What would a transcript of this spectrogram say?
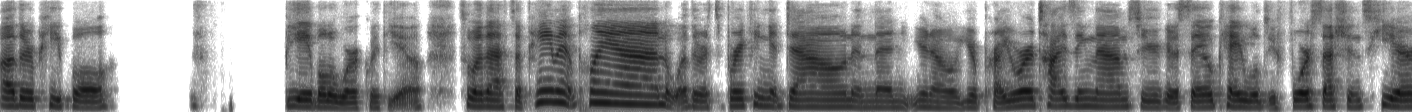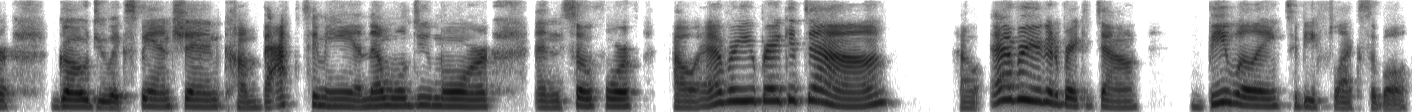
other people be able to work with you. So whether that's a payment plan, whether it's breaking it down and then, you know, you're prioritizing them. So you're going to say, okay, we'll do four sessions here, go do expansion, come back to me, and then we'll do more and so forth. However you break it down, however you're going to break it down, be willing to be flexible.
